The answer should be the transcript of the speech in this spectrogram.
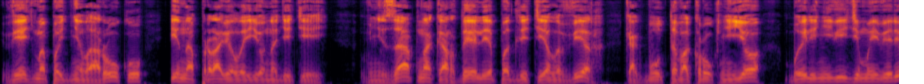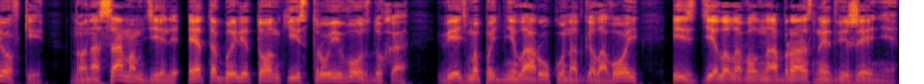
Ведьма подняла руку и направила ее на детей. Внезапно Корделия подлетела вверх, как будто вокруг нее были невидимые веревки, но на самом деле это были тонкие струи воздуха. Ведьма подняла руку над головой и сделала волнообразное движение.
